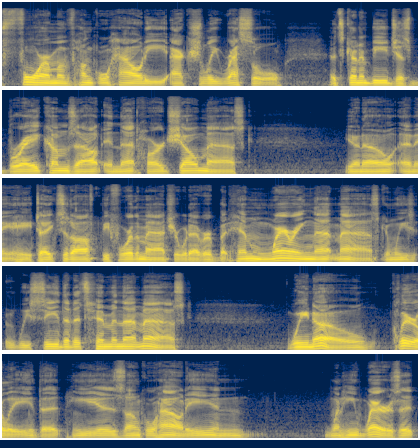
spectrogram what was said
form of Uncle Howdy actually wrestle, it's going to be just Bray comes out in that hard shell mask, you know, and he, he, takes it off before the match or whatever. But him wearing that mask, and we we see that it's him in that mask. We know clearly that he is Uncle Howdy, and when he wears it,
